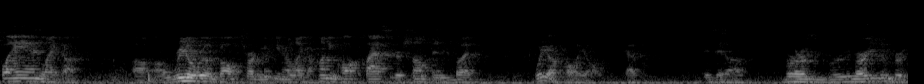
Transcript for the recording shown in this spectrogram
plan like a, a, a real, real golf tournament, you know, like a Hunting Hawk Classic or something. But what do y'all call y'all's, Kevin? Is it a Birds and brews. birdies and brews,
